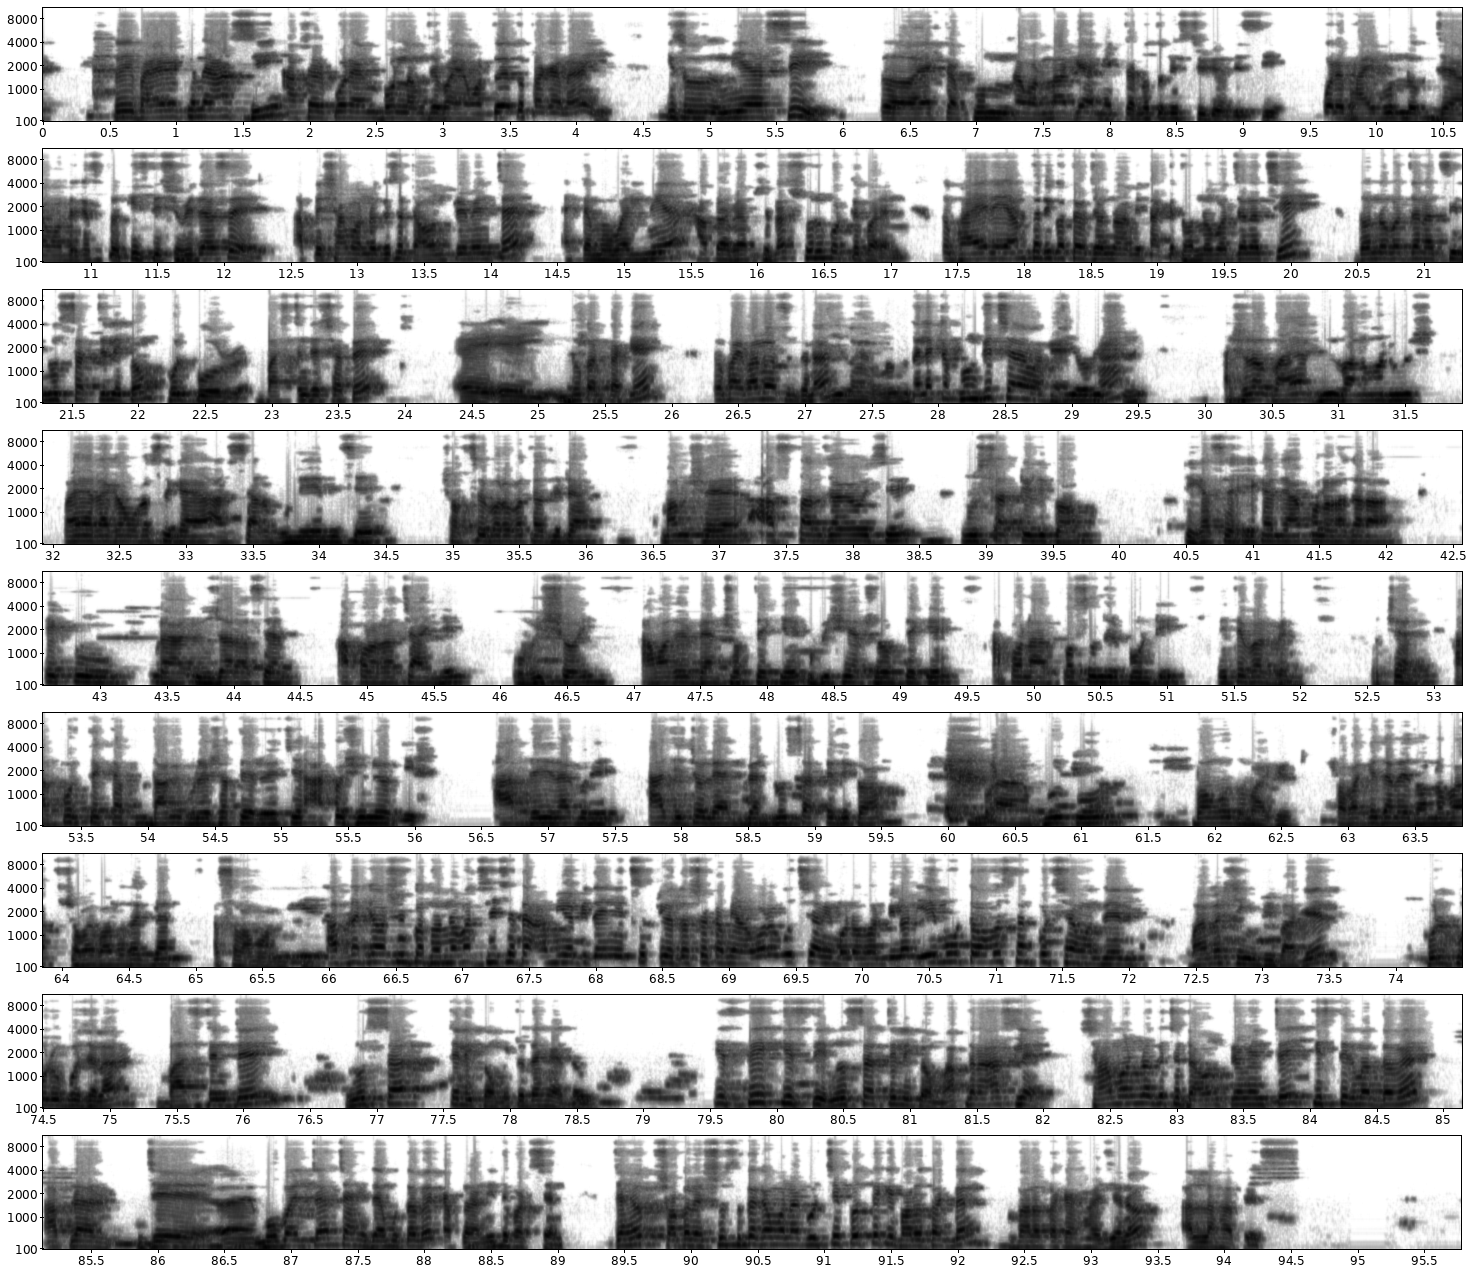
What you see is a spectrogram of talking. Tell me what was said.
তো এই বাইরে এখানে আসছি, আসার পরে আমি বললাম যে, ভাই, আমার তো এত টাকা নাই, কিছু নিয়ে আসছি। তো একটা ফোন আমার লাগে, আমি একটা নতুন স্টুডিও দিচ্ছি। পরে ভাই বলল যে, আমাদের কাছে তো কিস্তির সুবিধা আছে, আপনি সামান্য কিছু ডাউন পেমেন্টে একটা মোবাইল নিয়ে আপনার ব্যবসাটা শুরু করতে পারেন। তো ভাইয়ের এই আন্তরিকতার জন্য আমি তাকে ধন্যবাদ জানাচ্ছি। ধন্যবাদ জানাচ্ছি নুসরাত টেলিকম ফুলপুর বাস স্ট্যান্ডের সাথে এই দোকানটাকে। তো ভাই ভালো আছেন তো না। তাহলে একটা ফোন দিচ্ছেন আমাকে হ্যাঁ? আসলে ভাইয়া খুবই ভালো মানুষ। ভাইয়া রাখা আমার কাছ থেকে আসছে আরও ভুলিয়ে দিছে। সবচেয়ে বড় কথা যেটা মানুষের আস্থার জায়গা হয়েছে নুসরাত টেলিকম। ঠিক আছে? এখানে আপনারা যারা একটু ইউজার আছেন, আপনারা চাইলে অবশ্যই আমাদের ব্যান্ড শপ থেকে অফিসিয়াল শপ থেকে আপনার পছন্দের ফোনটি নিতে পারবেন, বুঝছেন? আর প্রত্যেকটা দামি ফোনের সাথে রয়েছে আকর্ষণীয় গিফট আর দেরি না করে আজই চলে আসবেন নুসরাত টেলিকম ভুলপুর বঙ্গবন্ধু মার্কেট সবাইকে জানাই ধন্যবাদ, সবাই ভালো থাকবেন, আসসালামু আলাইকুম। আপনাকে অসংখ্য ধন্যবাদ। সেই সাথে আমিও বিদায় নিচ্ছি। প্রিয় দর্শক, আমি আবারও বলছি, আমি মনোহর মিলন। এই মুহূর্তে অবস্থান করছি আমাদের ময়মনসিংহ বিভাগের ফুলপুর উপজেলার বাস স্ট্যান্ডে নুসরাত টেলিকম একটু দেখায় দাও। কিস্তি কিস্তি, নুসরাত টেলিকম আপনারা আসলে সামান্য কিছু ডাউন পেমেন্টেই কিস্তির মাধ্যমে আপনার যে মোবাইলটা চাহিদা মোতাবেক আপনারা নিতে পারছেন। যাই হোক, সকলের সুস্থতা কামনা করছি। প্রত্যেকে ভালো থাকবেন, ভালো থাকা হয় যেন। আল্লাহ হাফেজ।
